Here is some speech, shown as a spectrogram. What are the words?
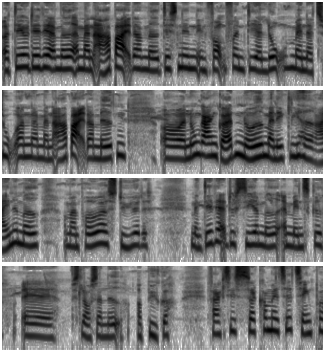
og det er jo det der med, at man arbejder med, det er sådan en, en form for en dialog med naturen, at man arbejder med den, og nogle gange gør den noget, man ikke lige havde regnet med, og man prøver at styre det. Men det der, du siger med, at mennesket øh, slår sig ned og bygger, faktisk så kommer jeg til at tænke på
